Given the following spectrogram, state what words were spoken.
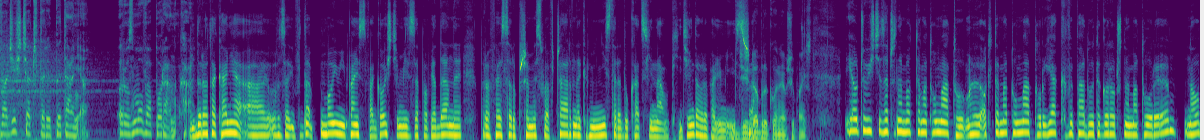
24 pytania. Rozmowa poranka. Dorota Kania, a moim i Państwa gościem jest zapowiadany profesor Przemysław Czarnek, minister edukacji i nauki. Dzień dobry, panie ministrze. Dzień dobry, kłaniam się Państwu. Ja oczywiście zaczynamy od tematu matur. Od tematu matur. Jak wypadły tegoroczne matury? No,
